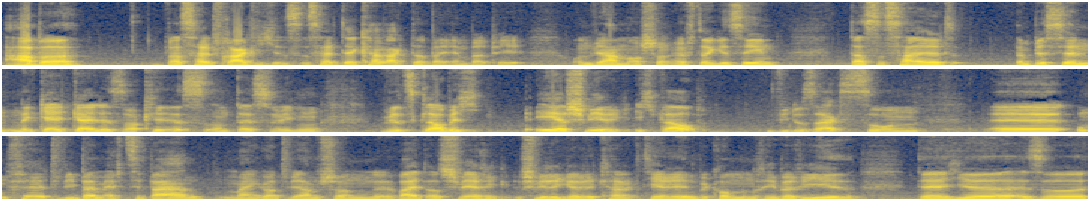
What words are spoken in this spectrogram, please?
Aber was halt fraglich ist, ist halt der Charakter bei Mbappé. Und wir haben auch schon öfter gesehen, dass es halt ein bisschen eine geldgeile Socke ist und deswegen wird es, glaube ich, eher schwierig. Ich glaube, wie du sagst, so ein äh, Umfeld wie beim FC Bayern, mein Gott, wir haben schon weitaus schwierig, schwierigere Charaktere hinbekommen. Ribéry, der hier also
